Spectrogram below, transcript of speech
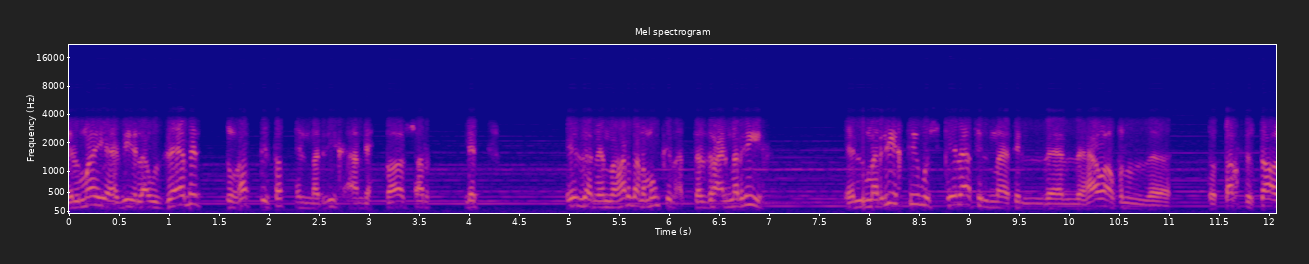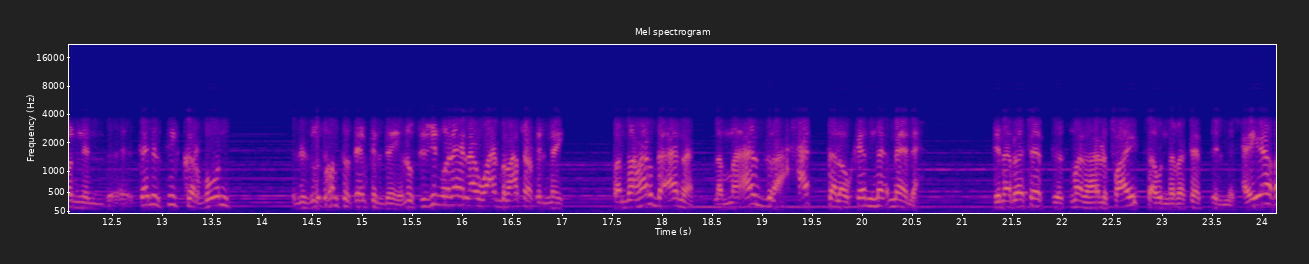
المية دي لو زادت تغطي سطح المريخ عند 11 متر. اذا النهارده أنا ممكن أستزرع المريخ. المريخ فيه مشكلة في الم... في الهواء وفي في الطقس بتاعه إن ثاني اكسيد الكربون نسبته 95% الأكسجين قليل أو 1 10% فالنهاردة أنا لما أزرع حتى لو كان ماء مالح في نباتات اسمها ال halophytes أو النباتات الملحية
